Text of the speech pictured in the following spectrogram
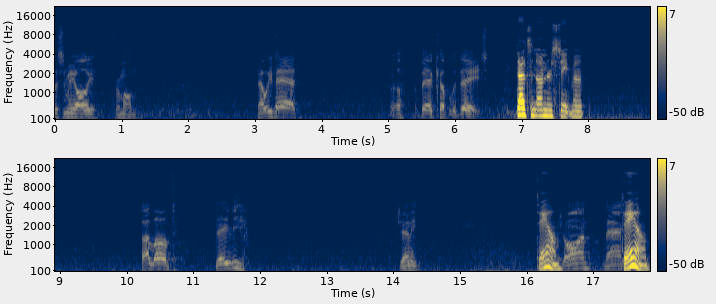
Listen to me, you, for a moment. Now, we've had, well, a bad couple of days. That's an understatement. I loved Davy, Jenny, Damn. Sean, Mac. Damn.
